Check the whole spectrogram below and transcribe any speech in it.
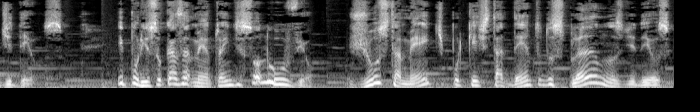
de Deus. E por isso o casamento é indissolúvel, justamente porque está dentro dos planos de Deus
